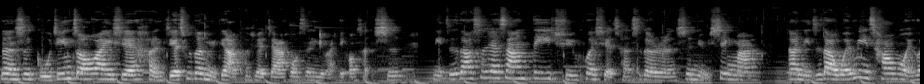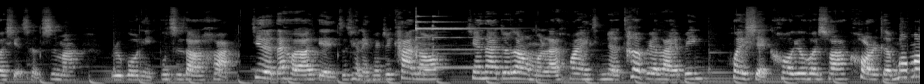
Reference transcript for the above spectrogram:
认识古今中外一些很杰出的女电脑科学家或是女软体工程师。你知道世界上第一群会写程式的人是女性吗？那你知道维密超模也会写程式吗？如果你不知道的话，记得待会要点之前的影片去看哦。现在就让我们来欢迎今天的特别来宾，会写 code 又会刷 code 的梦梦。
